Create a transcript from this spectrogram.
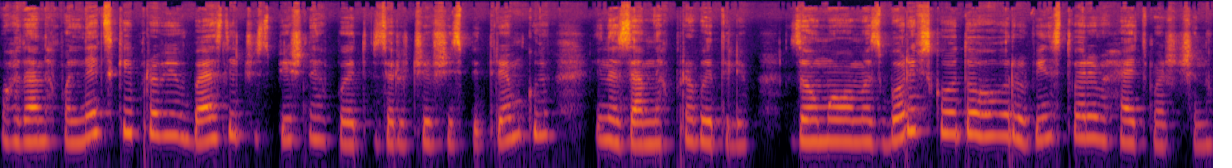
Богдан Хмельницький провів безліч успішних битв, заручившись підтримкою іноземних правителів. За умовами Зборівського договору він створив Гетьманщину,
